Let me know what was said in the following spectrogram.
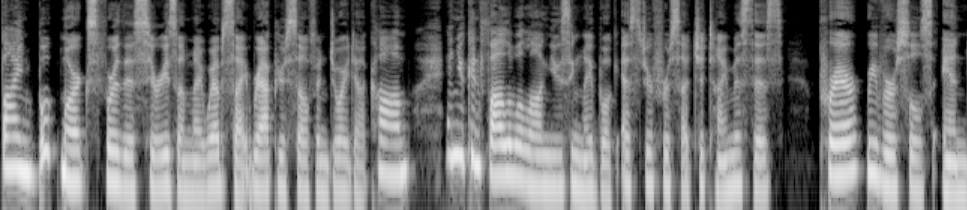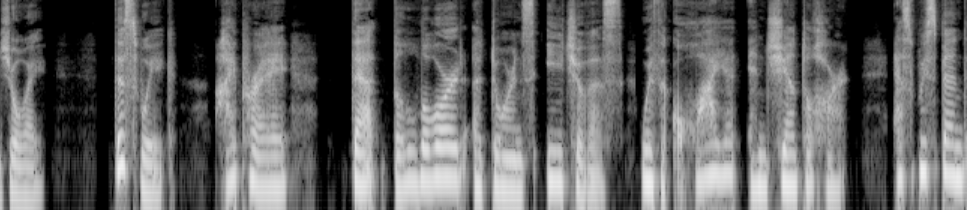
find bookmarks for this series on my website, wrapyourselfinjoy.com, and you can follow along using my book, Esther for Such a Time as This Prayer, Reversals, and Joy. This week, I pray that the Lord adorns each of us with a quiet and gentle heart as we spend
